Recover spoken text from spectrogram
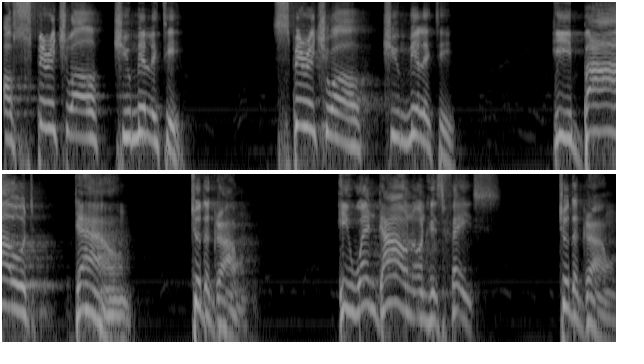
of spiritual humility. Spiritual humility. He bowed down to the ground. He went down on his face to the ground.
